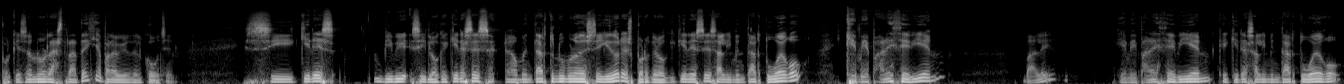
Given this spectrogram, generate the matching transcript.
porque esa no es la estrategia para vivir del coaching. Si quieres vivir, si lo que quieres es aumentar tu número de seguidores porque lo que quieres es alimentar tu ego, que me parece bien, ¿vale? Que me parece bien que quieras alimentar tu ego,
